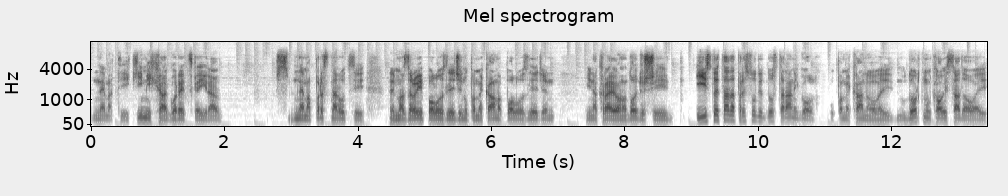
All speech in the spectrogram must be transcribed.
nema ti Kimiha, Gorecka igra, nema prst na ruci, Mazraoui poluozlijeđen, Upamecano poluozlijeđen i na kraju ono dođeš i i isto je tada presudio dosta rani gol Upamecano ovaj, u Dortmund kao i sada ovaj, e,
